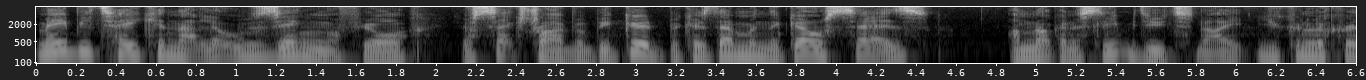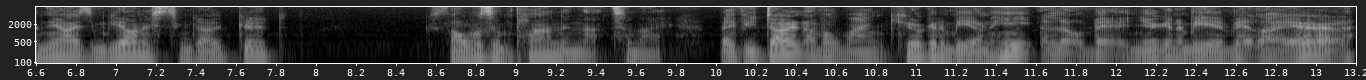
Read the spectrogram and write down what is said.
Maybe taking that little zing off your, your sex drive would be good because then when the girl says, I'm not going to sleep with you tonight, you can look her in the eyes and be honest and go, good. Because I wasn't planning that tonight. But if you don't have a wank, you're going to be on heat a little bit and you're going to be a bit like, Ugh.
